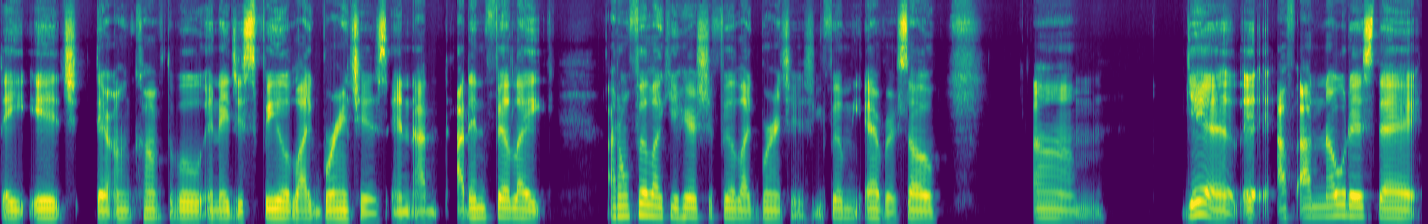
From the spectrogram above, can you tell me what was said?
they itch, they're uncomfortable, and they just feel like branches. And I I didn't feel like I don't feel like your hair should feel like branches. You feel me ever. So um yeah, it, I I noticed that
